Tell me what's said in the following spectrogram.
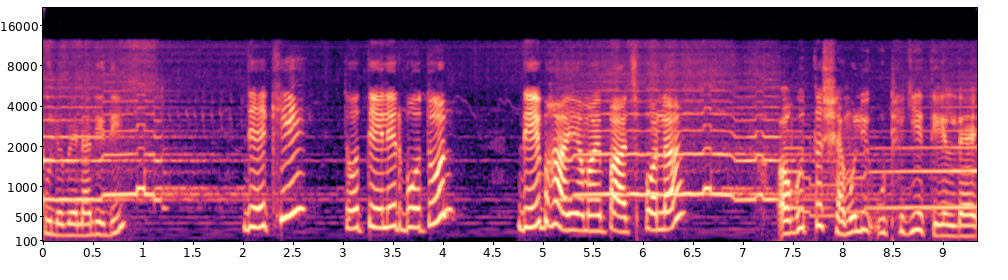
কুলবে না, দিদি। দেখি তো তেলের বোতল? দে ভাই আমায় পাঁচ পলা অগত্যা শ্যামলী উঠে গিয়ে তেল দেয়।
